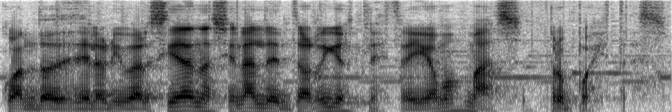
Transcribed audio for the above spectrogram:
cuando desde la Universidad Nacional de Entre Ríos les traigamos más propuestas.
